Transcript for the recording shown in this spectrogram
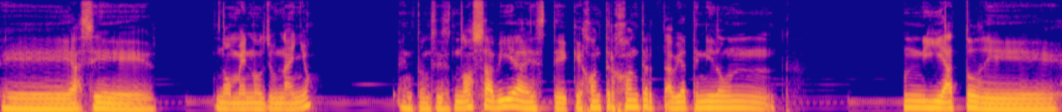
Eh, hace no menos de un año. Entonces no sabía este, que Hunter Hunter había tenido un, un hiato de...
